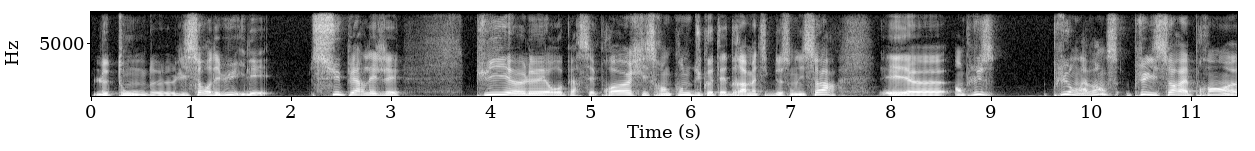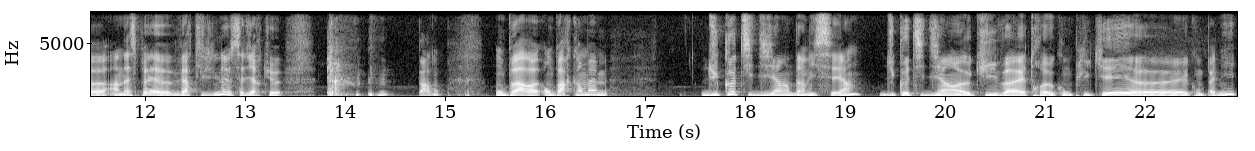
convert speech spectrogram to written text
le ton de l'histoire au début, il est super léger. Puis euh, le héros perd ses proches, il se rend compte du côté dramatique de son histoire. Et euh, en plus, plus on avance, plus l'histoire elle prend euh, un aspect vertigineux. C'est-à-dire que pardon, on part, on part quand même du quotidien d'un lycéen, du quotidien qui va être compliqué et compagnie,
